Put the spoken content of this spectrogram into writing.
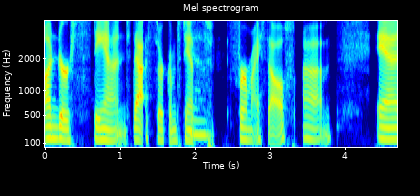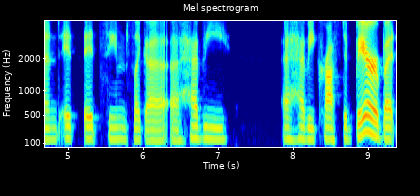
understand that circumstance Yeah. For myself um and it it seems like a, a heavy a heavy cross to bear but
